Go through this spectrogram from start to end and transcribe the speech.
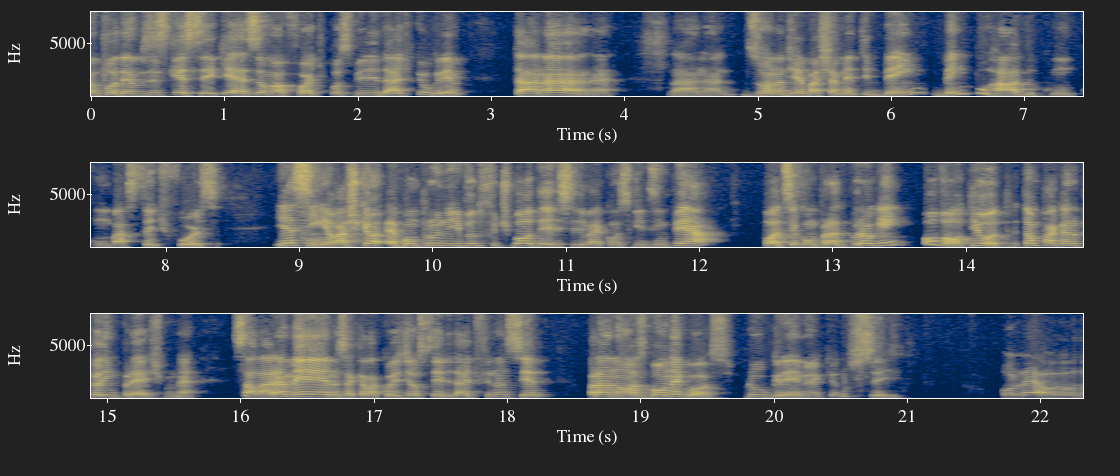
Não podemos esquecer que essa é uma forte possibilidade, porque o Grêmio está na, né, na, na, zona de rebaixamento e bem, bem empurrado, com, com bastante força. E assim, eu acho que é bom para o nível do futebol dele, se ele vai conseguir desempenhar, pode ser comprado por alguém ou volta. E outra, estão pagando pelo empréstimo, né? Salário a menos, aquela coisa de austeridade financeira. Para nós, bom negócio. Para o Grêmio é que eu não sei. Ô, Léo, eu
